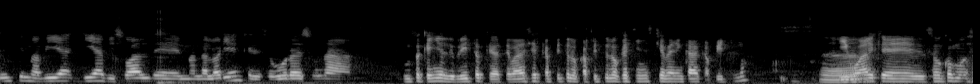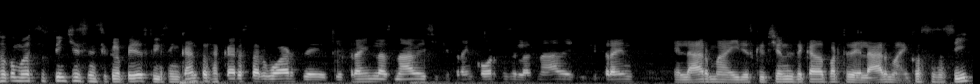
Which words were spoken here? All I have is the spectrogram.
última vía, guía visual del Mandalorian, que de seguro es una, un pequeño librito que te va a decir capítulo a capítulo qué tienes que ver en cada capítulo. Ah, Igual que son como, son como estos pinches enciclopedias que les encanta sacar a Star Wars, de que traen las naves y que traen cortes de las naves y que traen el arma y descripciones de cada parte del arma y cosas así.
